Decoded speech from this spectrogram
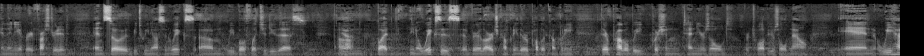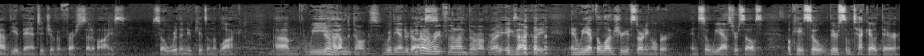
and then you get very frustrated. And so between us and Wix, um, we both let you do this. Yeah. Um, but you know, Wix is a very large company. They're a public company. They're probably pushing 10 years old or 12 years old now, and we have the advantage of a fresh set of eyes. So we're the new kids on the block. Um, we You're have- the underdogs. We're the underdogs. You got to root for the underdog, right? Exactly. and we have the luxury of starting over. And so we asked ourselves, okay, so there's some tech out there,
